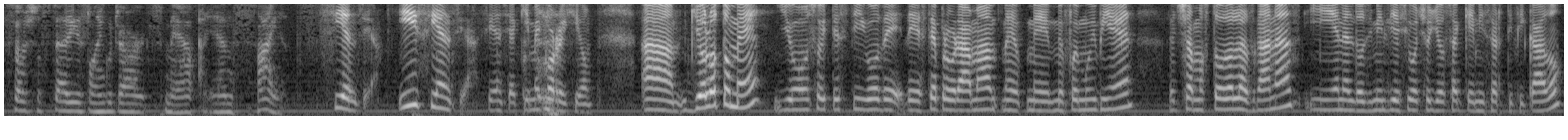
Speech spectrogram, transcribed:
Social Studies, Language Arts, Math, and Science. Ciencia. Y ciencia. Ciencia, aquí me corrigió. Um, yo lo tomé, yo soy testigo de, de este programa, me, me, me, fue muy bien, le echamos todas las ganas y en el 2018 yo saqué mi certificado.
